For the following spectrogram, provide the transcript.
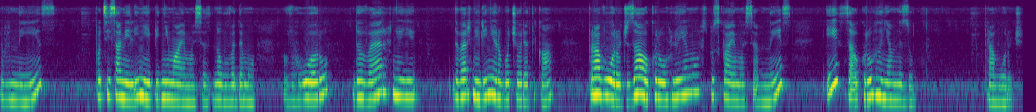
вниз. По цій самій лінії піднімаємося, знову ведемо вгору до верхньої, до верхньої лінії робочого рядка. Праворуч заокруглюємо, спускаємося вниз і заокруглення внизу. Праворуч.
